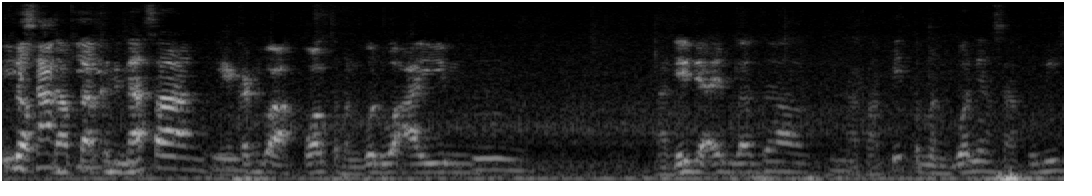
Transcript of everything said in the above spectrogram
ini bisa daftar kedinasan. Ya kan gue akwal temen gue dua aim. Hmm. Nah dia di aim gagal. Nah tapi temen gue nih yang satu nih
